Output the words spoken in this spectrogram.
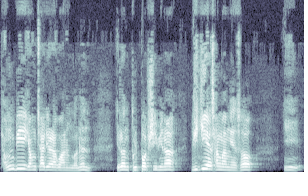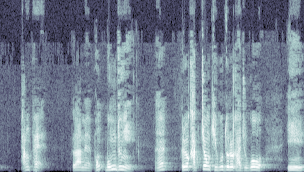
경비 경찰이라고 하는 거는 이런 불법 시위나 위기의 상황에서 이 방패, 그 다음에 몽둥이, 예? 그리고 각종 기구들을 가지고 이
